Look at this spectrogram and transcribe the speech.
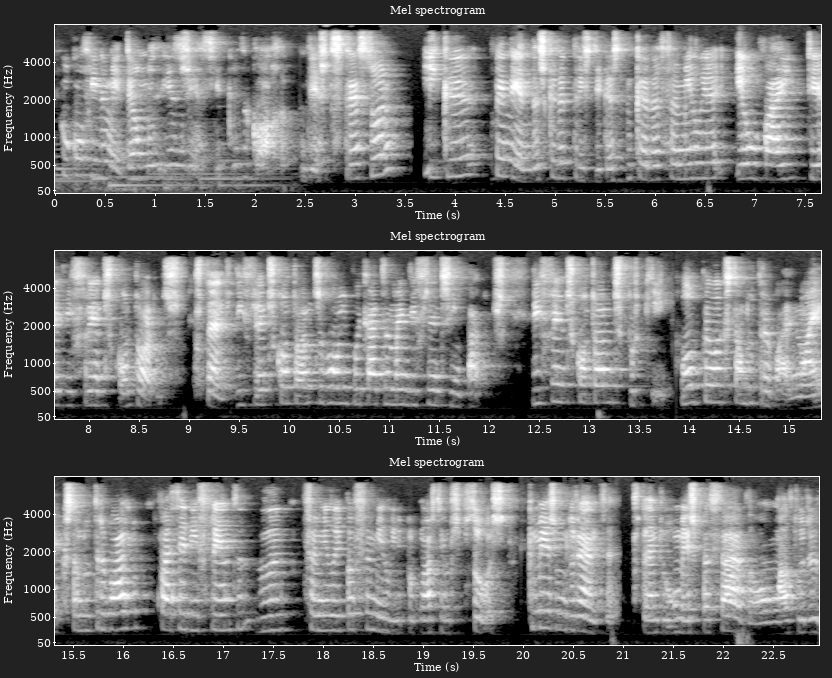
O confinamento é uma exigência que decorre deste stressor e que, dependendo das características de cada família, ele vai ter diferentes contornos. Portanto, diferentes contornos vão implicar também diferentes impactos. Diferentes contornos porquê? Logo pela questão do trabalho, não é? A questão do trabalho vai ser diferente de família para família, porque nós temos pessoas que mesmo durante, portanto, o mês passado, ou uma altura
